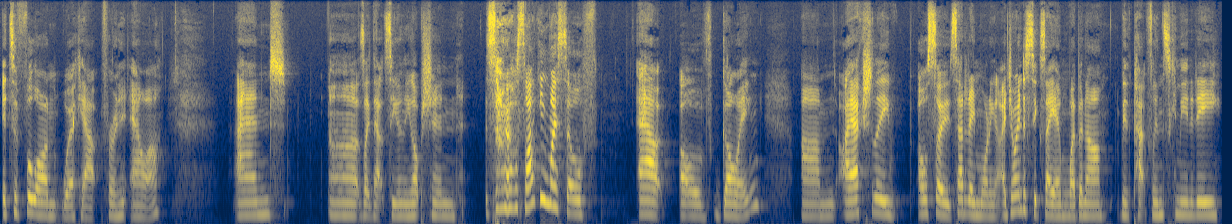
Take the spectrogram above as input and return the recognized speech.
It's a full on workout for an hour. And uh, it's like that's the only option. So I was psyching myself out of going. Um, I actually also Saturday morning I joined a 6 a.m. webinar with Pat Flynn's community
